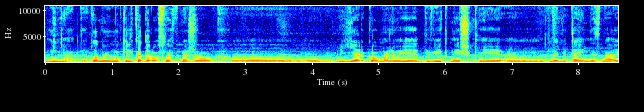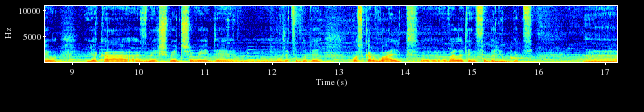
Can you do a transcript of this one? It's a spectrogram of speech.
міняти. Плануємо кілька дорослих книжок. Е, Єрко малює дві книжки е, для дітей. Не знаю, яка з них швидше вийде. Може, це буде Оскар Вальд, е, Велетень себе любить. Е,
